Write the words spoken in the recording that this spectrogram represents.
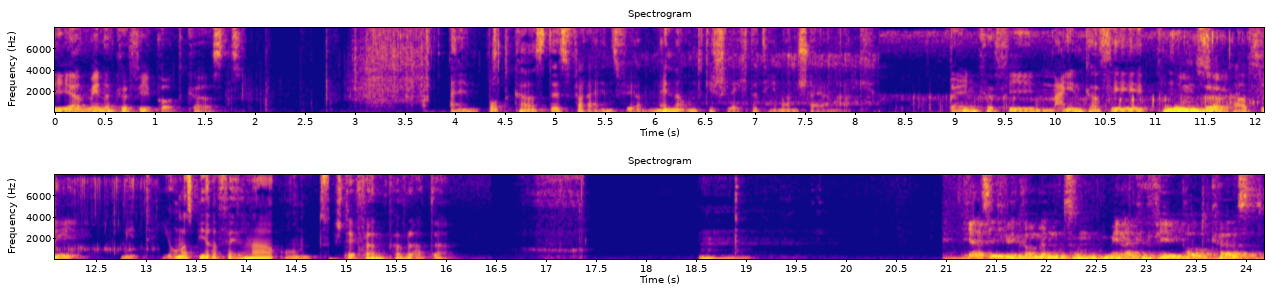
Der Männercafé-Podcast. Ein Podcast des Vereins für Männer- und Geschlechterthemen Steiermark. Dein Kaffee, Mein Kaffee, unser Kaffee. mit Jonas Biererfellner und Stefan Pavlata. Herzlich willkommen zum Männercafé Podcast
